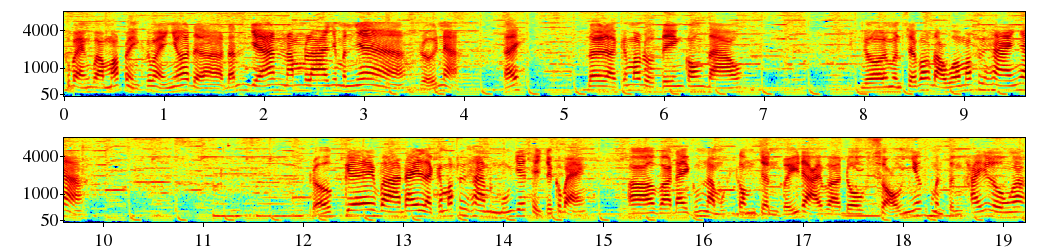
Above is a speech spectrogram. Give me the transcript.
Các bạn vào móc này các bạn nhớ để đánh giá 5 like cho mình nha. Rưỡi nè. Đấy đây là cái móc đầu tiên con tàu. Rồi mình sẽ bắt đầu qua móc thứ hai nha rồi ok và đây là cái map thứ hai mình muốn giới thiệu cho các bạn. À, và đây cũng là một công trình vĩ đại và đồ sộ nhất mình từng thấy luôn á.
